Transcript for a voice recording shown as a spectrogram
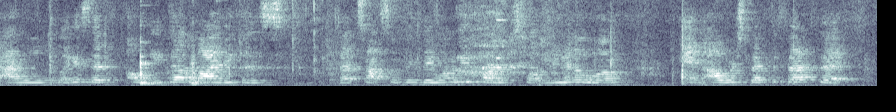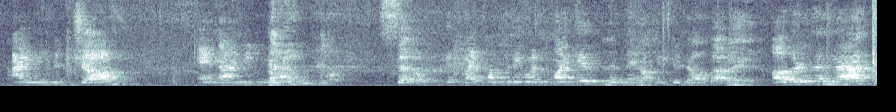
I will, like I said, I'll leave that lie because that's not something they want to be a part of. So I'll leave it alone, and I'll respect the fact that I need a job and I need money. So if my company wouldn't like it, then they don't need to know about it. Other than that,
